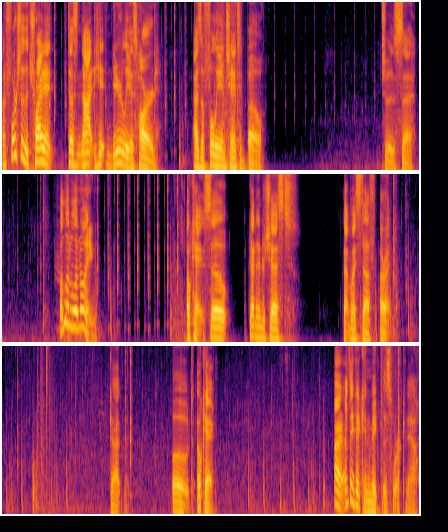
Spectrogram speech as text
Unfortunately, the trident does not hit nearly as hard as a fully enchanted bow. Which was, uh... A little annoying. Okay, so... I've got an ender chest. Got my stuff. Alright. Got my boat. Okay. Alright, I think I can make this work now.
